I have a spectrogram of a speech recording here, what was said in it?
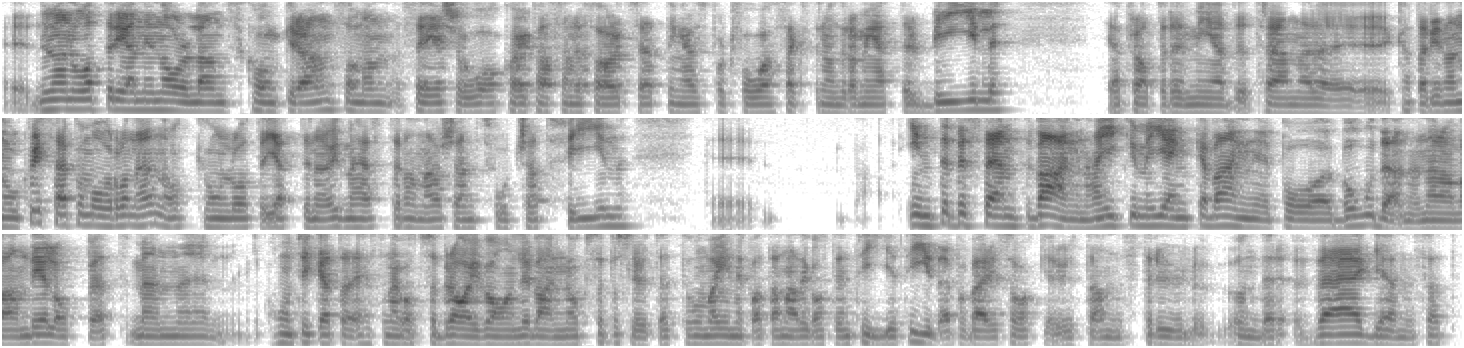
Eh, nu är han återigen i Norrlands konkurrens om man säger så och har ju passande förutsättningar, i spår 2, 1600 meter bil. Jag pratade med tränare Katarina Nordqvist här på morgonen och hon låter jättenöjd med hästen, han har känts fortsatt fin. Eh, inte bestämt vagn, han gick ju med jänkarvagn på Boden när han vann det loppet, men eh, hon tycker att hästen har gått så bra i vanlig vagn också på slutet. Hon var inne på att han hade gått en 10-tid där på Bergsåker utan strul under vägen, så att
